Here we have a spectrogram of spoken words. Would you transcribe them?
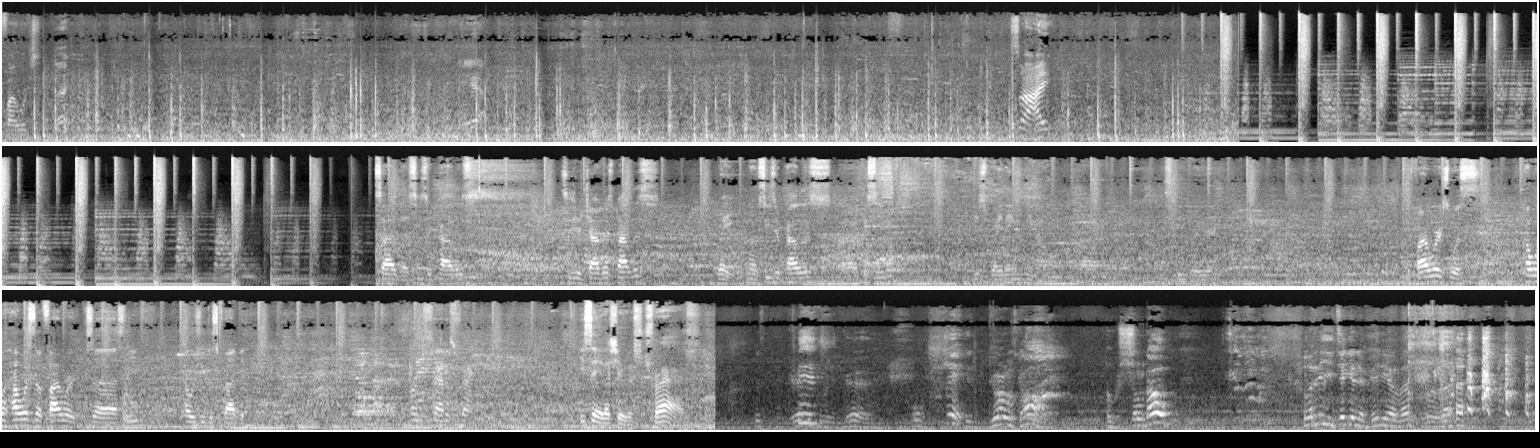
fireworks in the back. It's alright. Inside the Caesar Palace, Caesar Chavez Palace. Wait, no, Caesar Palace uh, Casino. Just waiting, you know, uh, Steve right here. The fireworks was, how, how was the fireworks, uh, Steve? How would you describe it? unsatisfactory. He said that shit was trash. Bitch. Oh shit, the girl was gone. Oh shit. So dope. What are you taking a video of us for?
